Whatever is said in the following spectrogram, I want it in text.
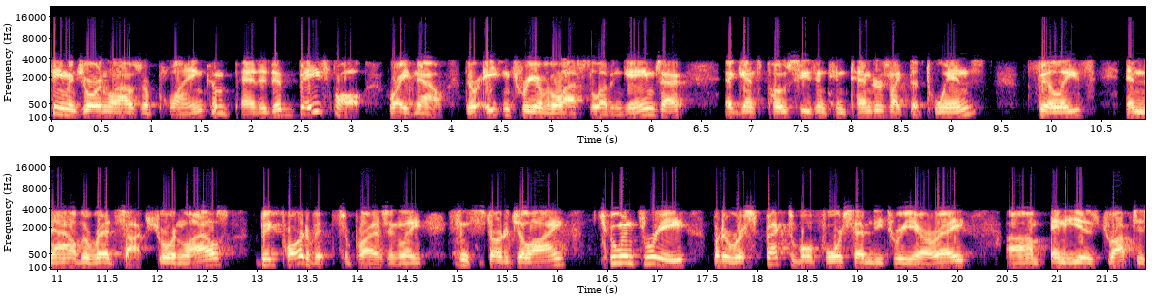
team and Jordan Lyles are playing competitive baseball right now. They're eight and three over the last eleven games against postseason contenders like the Twins, Phillies, and now the Red Sox. Jordan Lyles, big part of it, surprisingly, since the start of July. Two and three, but a respectable 473 ERA. Um, and he has dropped his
